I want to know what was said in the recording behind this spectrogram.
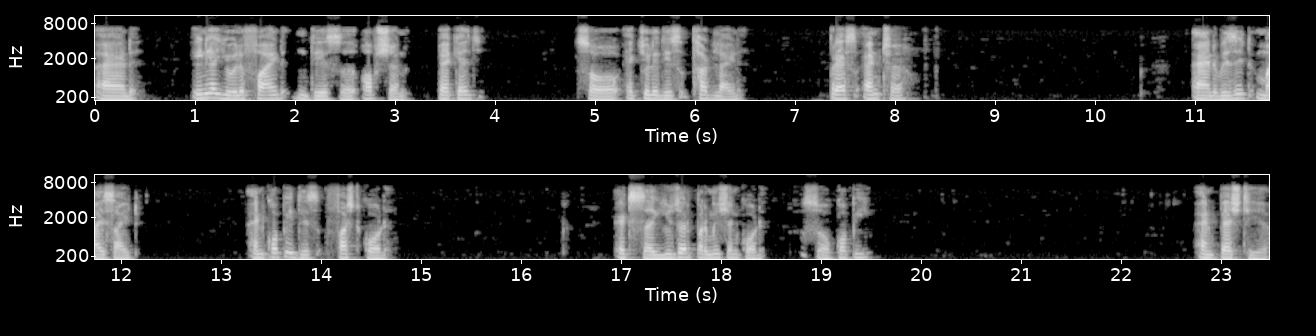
and in here you will find this uh, option package. So actually this third line press enter and visit my site and copy this first code. It's a user permission code so copy and paste here.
